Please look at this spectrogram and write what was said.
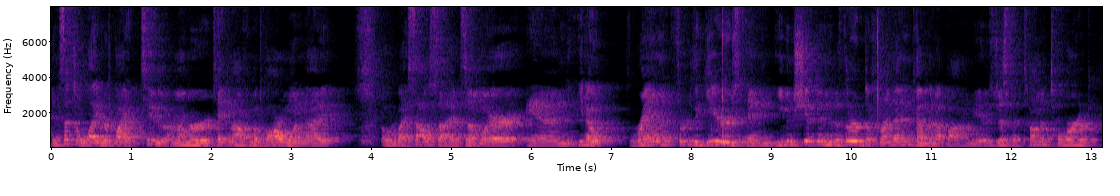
and such a lighter bike too. I remember taking off from a bar one night over by Southside somewhere, and you know ran it through the gears and even shifted into third, the front end coming up on me. It was just a ton of torque.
